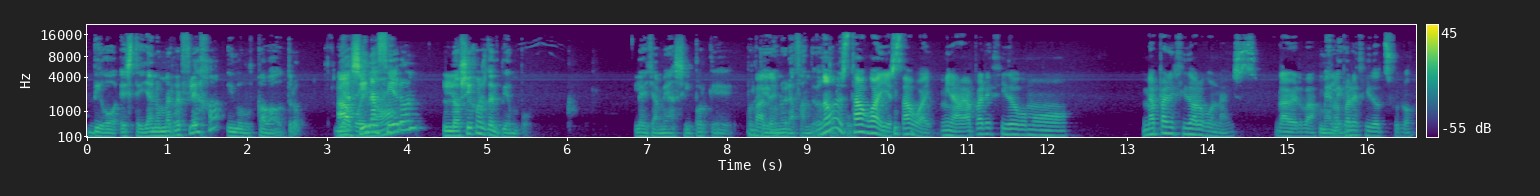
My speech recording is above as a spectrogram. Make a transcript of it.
digo, este ya no me refleja y me buscaba otro. Y Ah, así bueno. nacieron los hijos del tiempo. Les llamé así porque, porque Vale. uno era fan de Doctor No, Who. está guay, está guay. Mira, me ha parecido como. Me ha parecido algo nice, la verdad. Me Me, ha parecido chulo.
